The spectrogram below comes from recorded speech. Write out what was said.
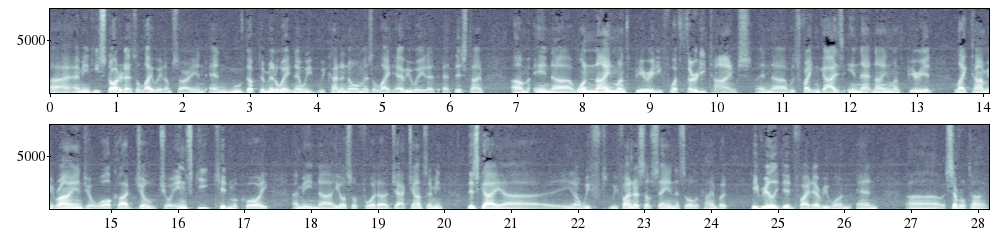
uh, I, I mean, he started as a lightweight. I'm sorry, and, and moved up to middleweight, and then we, we kind of know him as a light heavyweight at, at this time. Um, in uh, one nine month period, he fought 30 times and uh, was fighting guys in that nine month period like Tommy Ryan, Joe Walcott, Joe Choynski, Kid McCoy. I mean, uh, he also fought uh, Jack Johnson. I mean, this guy, uh, you know, we f- we find ourselves saying this all the time, but he really did fight everyone and uh, several times.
